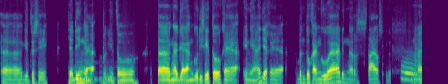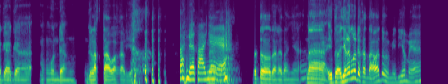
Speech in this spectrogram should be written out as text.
eh, gitu sih. Jadi nggak Hmm. begitu eh, ngeganggu di situ. Kayak ini aja, kayak bentukan gue denger styles gitu. Hmm. Karena agak-agak mengundang gelak tawa kali ya. Tanda tanya Nah, ya. Betul tanda tanya. Nah, itu aja kan lu udah ketawa tuh, medium ya.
